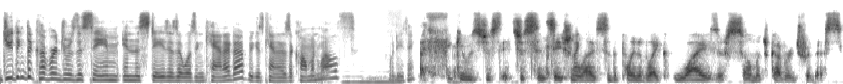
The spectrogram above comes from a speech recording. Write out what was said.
do you think the coverage was the same in the states as it was in Canada because Canada is a Commonwealth? What do you think? I think it was just it's just sensationalized to the point of like, why is there so much coverage for this?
